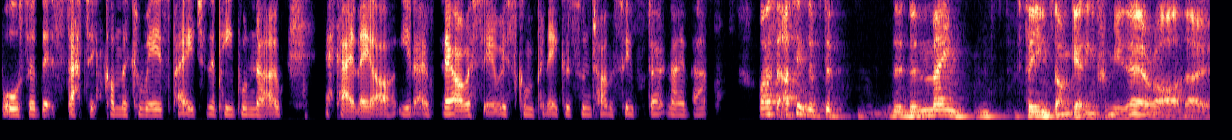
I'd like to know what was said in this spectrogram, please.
but also that's static on the careers page so that people know, okay, they are, you know, they are a serious company because sometimes people don't know that. Well, I, th- I think the, the the the main themes I'm getting from you there are though,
